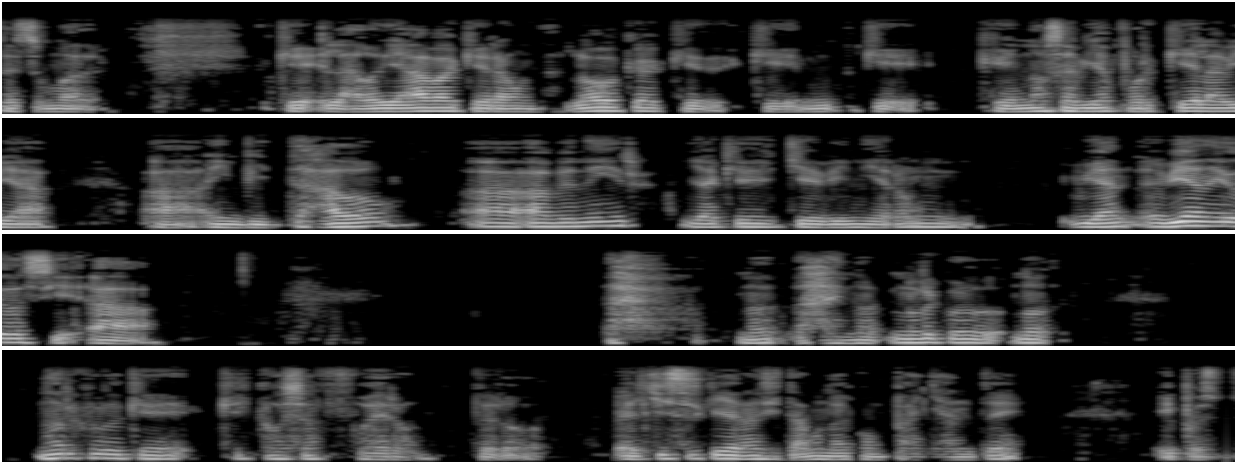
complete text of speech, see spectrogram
de su madre, que la odiaba, que era una loca, que, que, que, no sabía por qué la había ah, invitado a, venir, ya que, que vinieron, habían, habían ido a, no, no, recuerdo, no, no recuerdo qué, qué cosas fueron, pero el chiste es que ella necesitaba un acompañante y pues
